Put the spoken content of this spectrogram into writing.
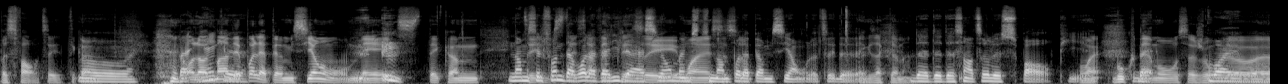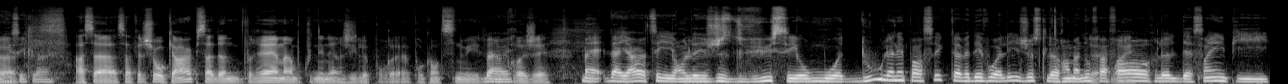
pas si fort, tu sais. Comme... Oh, ouais. ben, on leur demandait pas la permission, mais c'était comme... Non, mais c'est le fun d'avoir la validation, même si tu demandes pas la permission, là, tu sais, de, Exactement. De, de, de, sentir le support. Puis, euh, ouais, beaucoup ben, d'amour ce jour-là. Euh, c'est clair. Ah, ça, ça fait le chaud au cœur, puis ça donne vraiment beaucoup d'énergie là, pour, euh, pour continuer ben, le projet. Ben, D'ailleurs, tu sais, on l'a juste vu, c'est au mois d'août l'année passée que tu avais dévoilé juste le Romano Fafard, là, le dessin, puis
